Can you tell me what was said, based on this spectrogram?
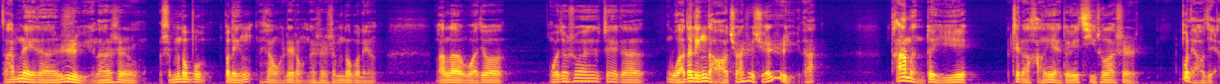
咱们这个日语呢是什么都不不灵，像我这种的是什么都不灵。完了，我就我就说这个我的领导全是学日语的。他们对于这个行业、对于汽车是不了解的。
